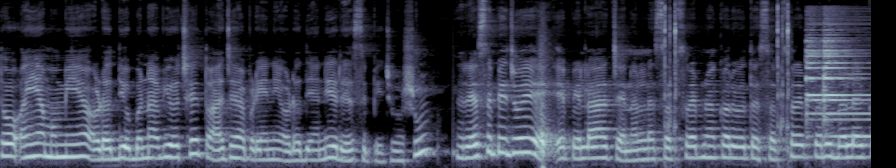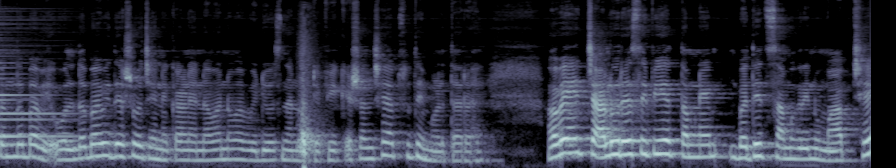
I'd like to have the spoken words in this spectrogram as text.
તો અહીંયા મમ્મીએ અડદિયો બનાવ્યો છે. તો આજે આપણે એની અડદિયાની રેસીપી જોશું. રેસીપી જોઈએ એ પહેલાં ચેનલને સબસ્ક્રાઈબ ન કર્યો હોય તો સબસ્ક્રાઈબ કરી બેલ દબાવી, ઓલ દબાવી દેશો, જેને કારણે નવા નવા વિડીયોઝના નોટિફિકેશન છે આપ સુધી મળતા રહે. હવે ચાલુ રેસીપીએ તમને બધી જ સામગ્રીનું માપ છે,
